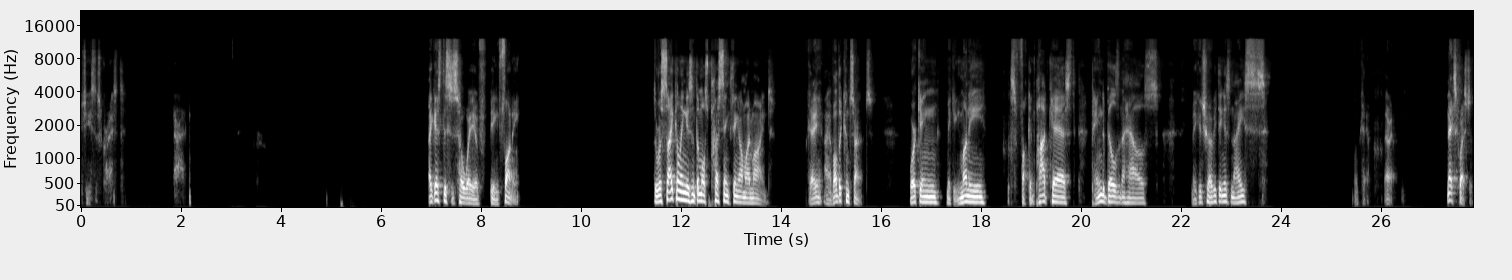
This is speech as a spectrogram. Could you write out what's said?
Jesus Christ. I guess this is her way of being funny. The recycling isn't the most pressing thing on my mind. Okay. I have other concerns working, making money, this fucking podcast, paying the bills in the house, making sure everything is nice. Okay. All right. Next question.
